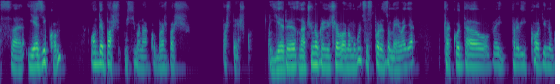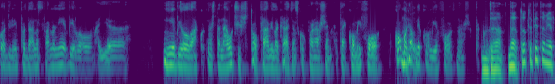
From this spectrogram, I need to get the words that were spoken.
sa jezikom, onda je baš, mislim, onako, baš, baš, baš teško. Jer značajno ograničava ono mogućnost sporazumevanja, tako da ovaj, prvi godinu, godinu i po dana stvarno nije bilo ovaj, uh, nije bilo lako, znaš, da naučiš to pravila građanskog ponašanja, taj komifo, komunalni komifo, znaš. Tako da. da, da, to te pitam jer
